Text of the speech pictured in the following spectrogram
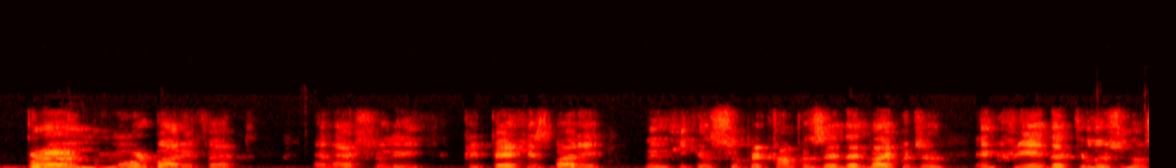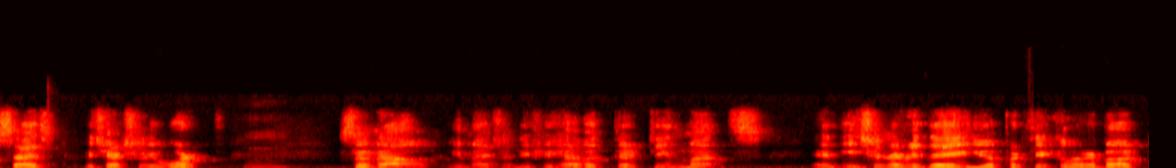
burn more body fat and actually prepare his body that he can super compensate that glycogen and create that illusion of size, which actually worked. Mm-hmm. So now imagine if you have a 13 months and each and every day you're particular about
